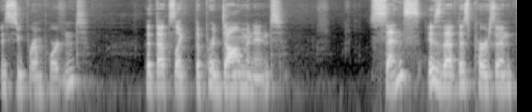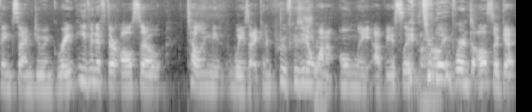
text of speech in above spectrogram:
is super important. That that's like the predominant sense is that this person thinks I'm doing great, even if they're also telling me ways I can improve. Because you don't want to only, obviously, it's really important to also get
